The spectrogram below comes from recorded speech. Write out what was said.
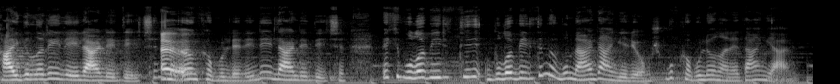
Kaygılarıyla ilerlediği için ve Evet. ön kabulleriyle ilerlediği için. Peki bulabildi, bulabildi mi? Bu nereden geliyormuş? Bu kabul ona neden geldi?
